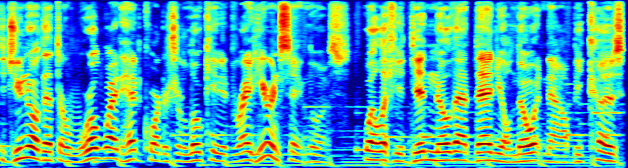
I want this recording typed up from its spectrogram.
Did you know that their worldwide headquarters are located right here in St. Louis? Well, if you didn't know that then, you'll know it now because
